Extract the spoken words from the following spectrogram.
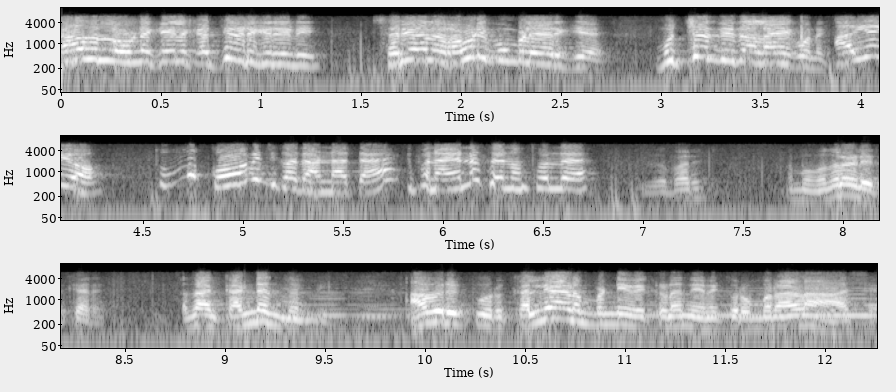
காதல்ல உன்னை கையில கத்தி எடுக்கிற நீ. சரியான ரவுடி பொம்பளையா இருக்கிய. முச்சந்தி தான் லாயக்கு உனக்கு. ஐயோ சும்மா கோவிச்சுக்காத அண்ணாத்த. இப்ப நான் என்ன செய்யணும் சொல்லு. இத பாரு நம்ம முதலாளி இருக்காரு. அதான் கண்ணன் தம்பி. அவருக்கு ஒரு கல்யாணம் பண்ணி வைக்கணும்னு எனக்கு ரொம்ப நாளா ஆசை.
